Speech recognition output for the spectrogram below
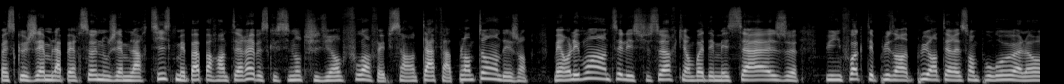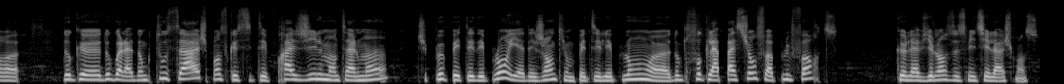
parce que j'aime la personne ou j'aime l'artiste, mais pas par intérêt, parce que sinon tu deviens fou en fait. C'est un taf à plein temps des gens. Mais on les voit, hein, tu sais, les suceurs qui envoient des messages. Puis une fois que tu es plus, plus intéressant pour eux, alors. euh, donc, euh, donc voilà, donc tout ça, je pense que si tu es fragile mentalement, tu peux péter des plombs. Il y a des gens qui ont pété les plombs. euh, donc il faut que la passion soit plus forte que la violence de ce métier-là, je pense.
